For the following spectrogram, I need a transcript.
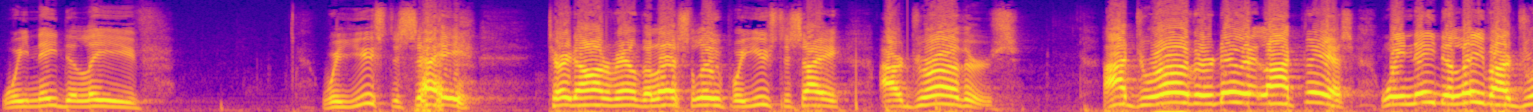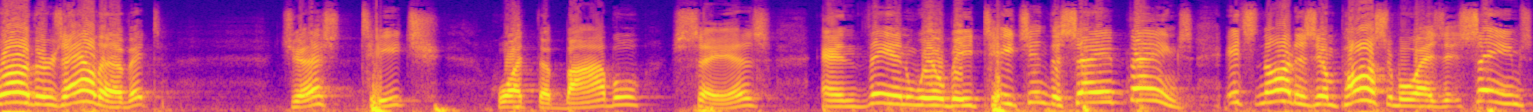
We need to leave. We used to say, turn on around the left loop, we used to say, our druthers. I'd rather do it like this. We need to leave our druthers out of it. Just teach what the Bible says, and then we'll be teaching the same things. It's not as impossible as it seems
